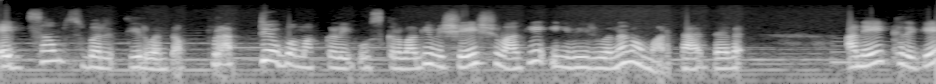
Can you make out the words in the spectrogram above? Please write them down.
ಎಕ್ಸಾಮ್ಸ್ ಬರುತ್ತಿರುವಂತ ಪ್ರತಿಯೊಬ್ಬ ಮಕ್ಕಳಿಗೋಸ್ಕರವಾಗಿ ವಿಶೇಷವಾಗಿ ಈ ವಿಡಿಯೋನ ನಾವು ಮಾಡ್ತಾ ಇದ್ದೇವೆ. ಅನೇಕರಿಗೆ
